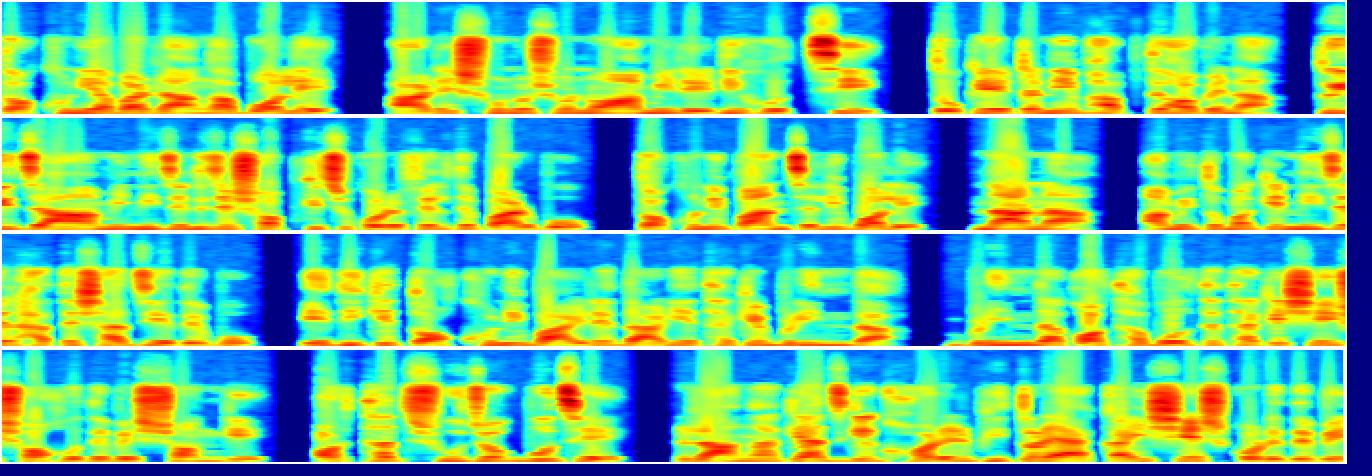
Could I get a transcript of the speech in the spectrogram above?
তখনই আবার রাঙা বলে, আরে শোনো শোনো, আমি রেডি হচ্ছি, তোকে এটা নিয়ে ভাবতে হবে না, তুই যা, আমি নিজে নিজে সবকিছু করে ফেলতে পারব। তখনই পাঞ্চালি বলে, না না, আমি তোমাকে নিজের হাতে সাজিয়ে দেব। এদিকে তখনই বাইরে দাঁড়িয়ে থাকে বৃন্দা। বৃন্দা কথা বলতে থাকে সেই সহদেবের সঙ্গে। অর্থাৎ সুযোগ বুঝে, রাঙাকে আজকে ঘরের ভিতর একাই শেষ করে দেবে।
